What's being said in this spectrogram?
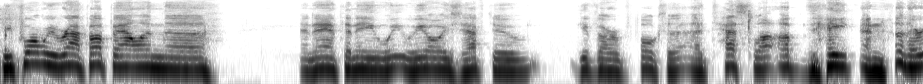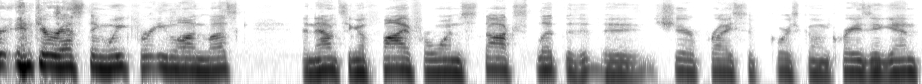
Before we wrap up, Alan uh, and Anthony, we, we always have to give our folks a, a Tesla update. Another interesting week for Elon Musk announcing a five for one stock split. The, the share price, of course, going crazy again.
